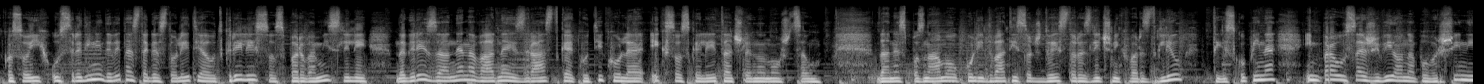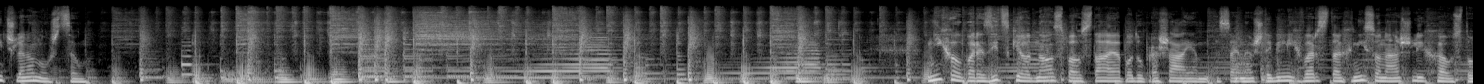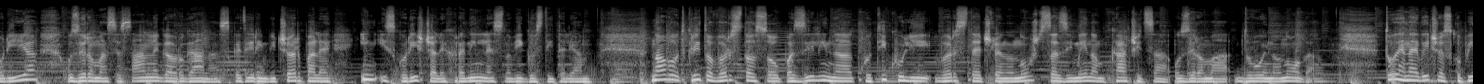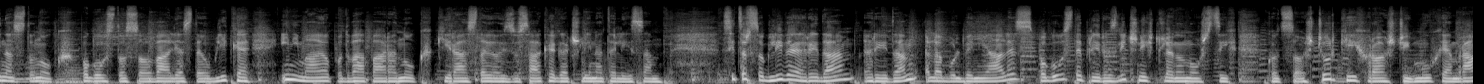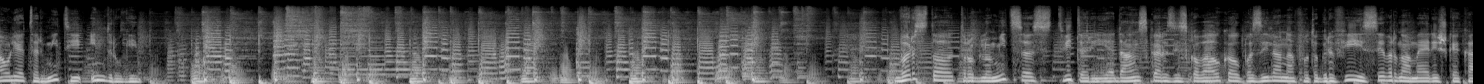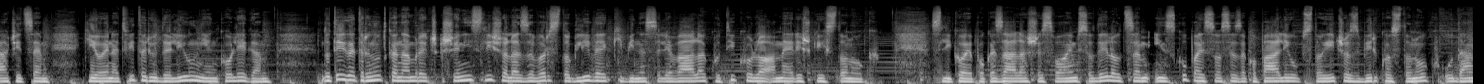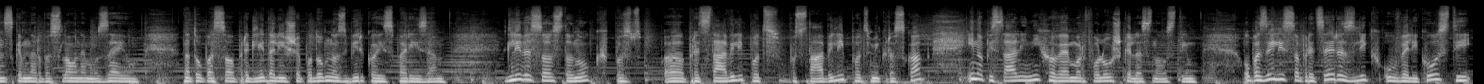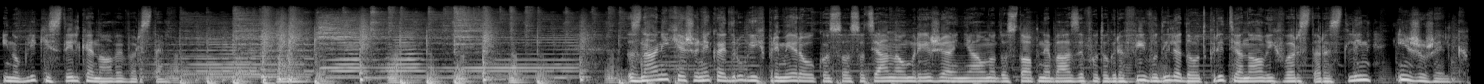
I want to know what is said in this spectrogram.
Ko so jih v sredini 19. stoletja odkrili, so sprva mislili, da gre za nenavadne izrastke kutikule eksoskeleta členonožcev. Danes poznamo okoli 2200 različnih vrst gljiv te skupine in prav vse živijo na površini členonožcev Njihov parazitski odnos pa ostaja pod vprašanjem, saj na številnih vrstah niso našli haustorija oziroma sesalnega organa, s katerim bi črpale in izkoriščale hranilne snovi gostitelja. Novo odkrito vrsto so opazili na kotikuli vrste členonožca z imenom kačica oziroma dvojno noga. To je največja skupina stonog, pogosto so valjaste oblike in imajo po dva para nog, ki rastajo iz vsakega člena telesa. Sicer so gljive reda, reda, labulbeniales, pogoste pri različnih členonožcih, kot so ščurki, hrošči, muhe, mravlje, termiti in drugi. Vrsto troglomice s Twitterji je danska raziskovalka opazila na fotografiji severnoameriške kačice, ki jo je na Twitterju delil njen kolega. Do tega trenutka namreč še ni slišala za vrsto gljive, ki bi naseljevala kutikulo ameriških stonog. Sliko je pokazala še svojim sodelavcem in skupaj so se zakopali v obstoječo zbirko stonog v Danskem naravoslovnem muzeju. Na to pa so pregledali še podobno zbirko iz Pariza. Gljive so stonog pos, uh, predstavili pod, postavili pod mikroskop in opisali njihove morfološke lasnosti. Opazili so precej razlik v velikosti in obliki stelke nove vrste. Znanih je še nekaj drugih primerov, ko so socialna omrežja in javno dostopne baze fotografij vodile do odkritja novih vrst rastlin in žuželk.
